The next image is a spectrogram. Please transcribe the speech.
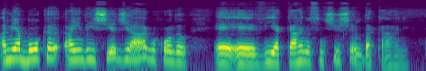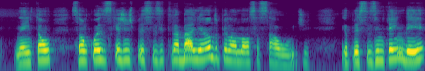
a minha boca ainda enchia de água quando eu é, é, via carne, eu sentia o cheiro da carne. Né? Então, são coisas que a gente precisa ir trabalhando pela nossa saúde. Eu preciso entender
